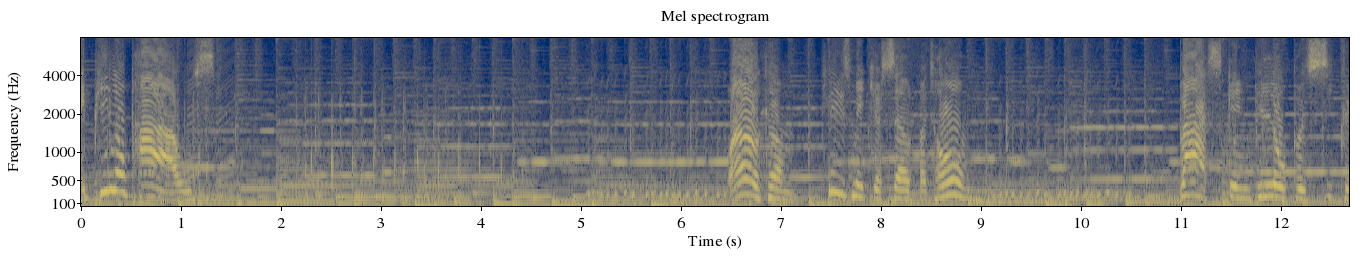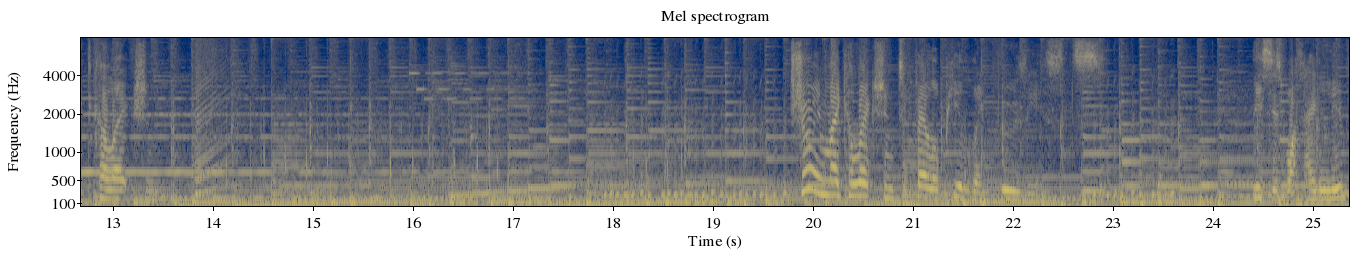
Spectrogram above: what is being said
My pillow pals. Welcome. Please make yourself at home. Bask in Pi'illoper's secret collection. Showing my collection to fellow pillow enthusiasts. This is what I live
